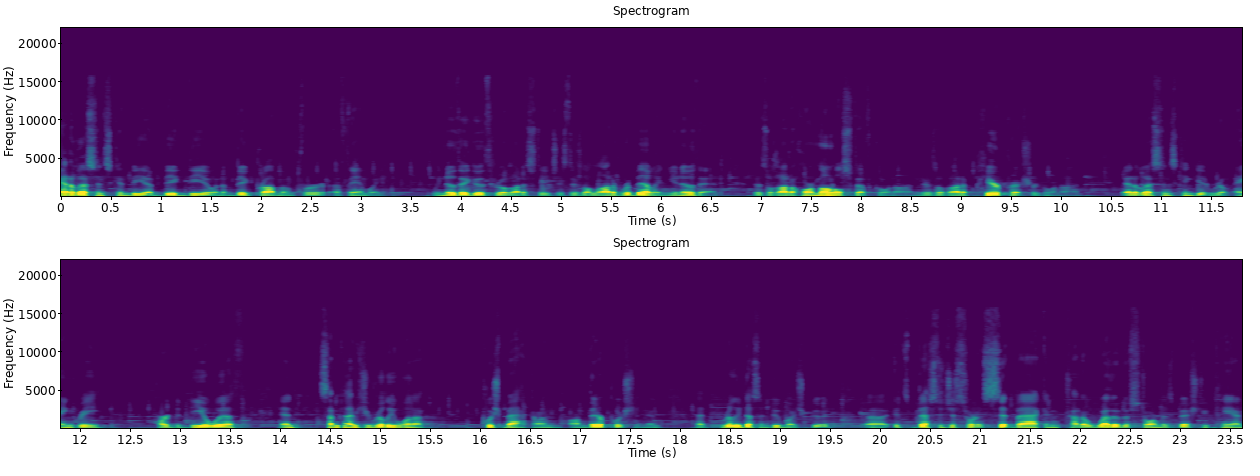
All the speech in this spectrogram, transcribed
Adolescence can be a big deal and a big problem for a family. We know they go through a lot of stages. There's a lot of rebelling, you know that. There's a lot of hormonal stuff going on. There's a lot of peer pressure going on. Adolescents can get real angry, hard to deal with, and sometimes you really want to push back on, on their pushing, and that really doesn't do much good. Uh, it's best to just sort of sit back and try to weather the storm as best you can.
